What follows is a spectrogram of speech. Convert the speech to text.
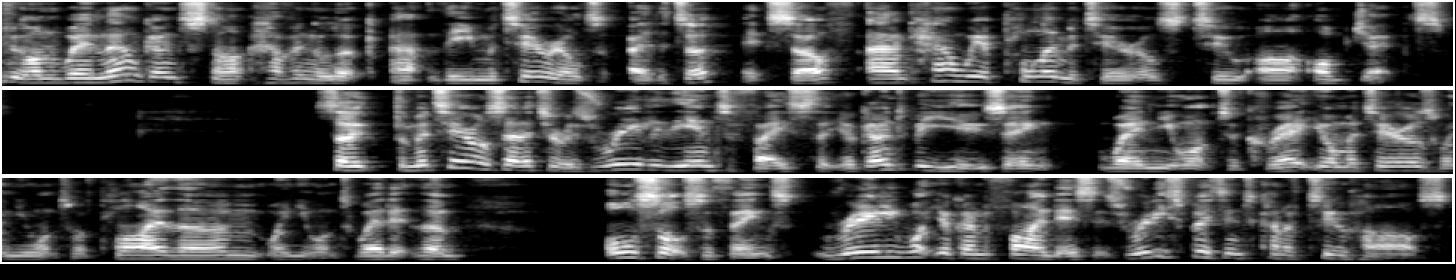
moving on, we're now going to start having a look at the materials editor itself and how we apply materials to our objects. So the materials editor is really the interface that you're going to be using when you want to create your materials, when you want to apply them, when you want to edit them, all sorts of things. Really what you're going to find is it's really split into kind of two halves.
